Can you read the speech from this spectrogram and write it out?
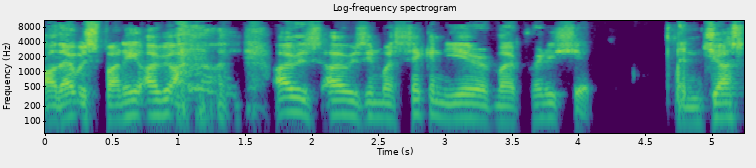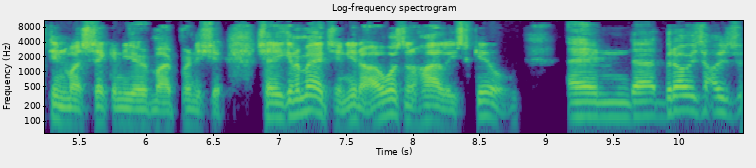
oh, that was funny. I, I was I was in my second year of my apprenticeship, and just in my second year of my apprenticeship. So you can imagine, you know, I wasn't highly skilled, and uh, but I was I was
